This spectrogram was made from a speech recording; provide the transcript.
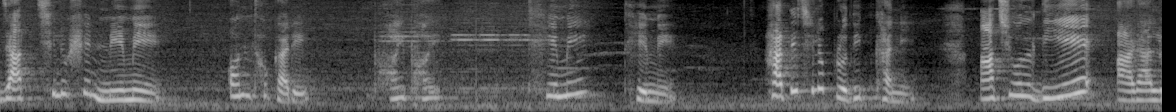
যাচ্ছিল সে নেমে। অন্ধকারে ভয় ভয় থেমে থেমে। হাতে ছিল প্রদীপখানি। আঁচল দিয়ে আড়াল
